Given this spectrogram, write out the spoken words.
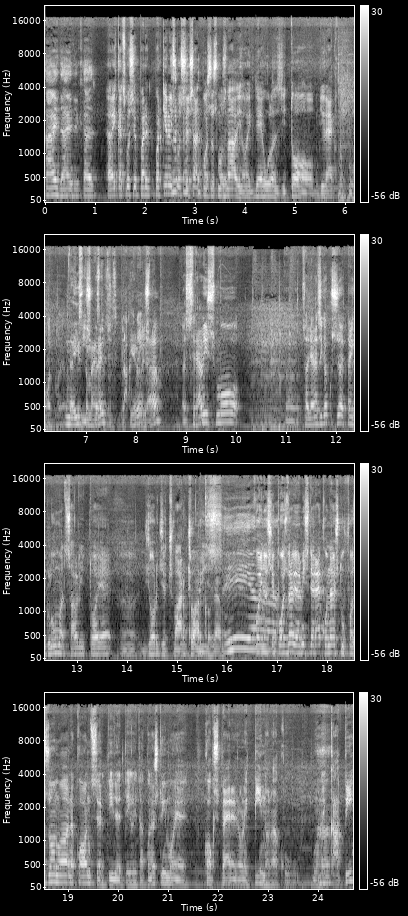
ajde, ajde, kaži. Aj, kad smo se par, parkirali smo se sad, pošto smo znali ovaj, gde ulazi to direktno tu odmah. Na isto ispred, mesto Da, parkirali, na isto. Sreli smo, sad ja ne znam kako se zove taj glumac, ali to je uh, Đorđe Čvarko, Čvarko, iz, da. I, a, koji nas je pozdravio, jer mislim da je rekao nešto u fazonu, a na koncert idete ili tako nešto, imao je Cox Sperrer, onaj pin onako u, u onoj kapi,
